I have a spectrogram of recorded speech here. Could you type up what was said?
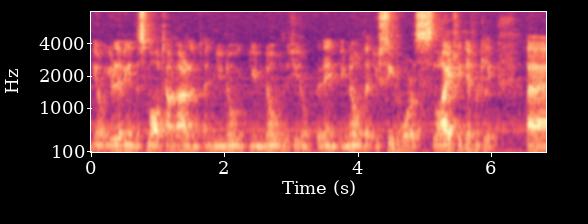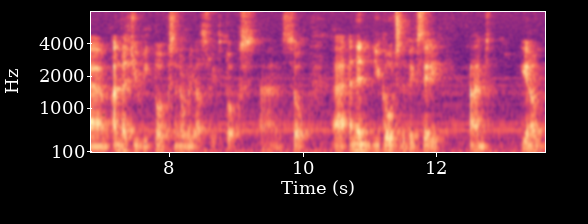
You know, you're living in the small town Ireland, and you know you know that you don't fit in. You know that you see the world slightly differently, um, and that you read books and nobody else reads books. And so, uh, and then you go to the big city, and you know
